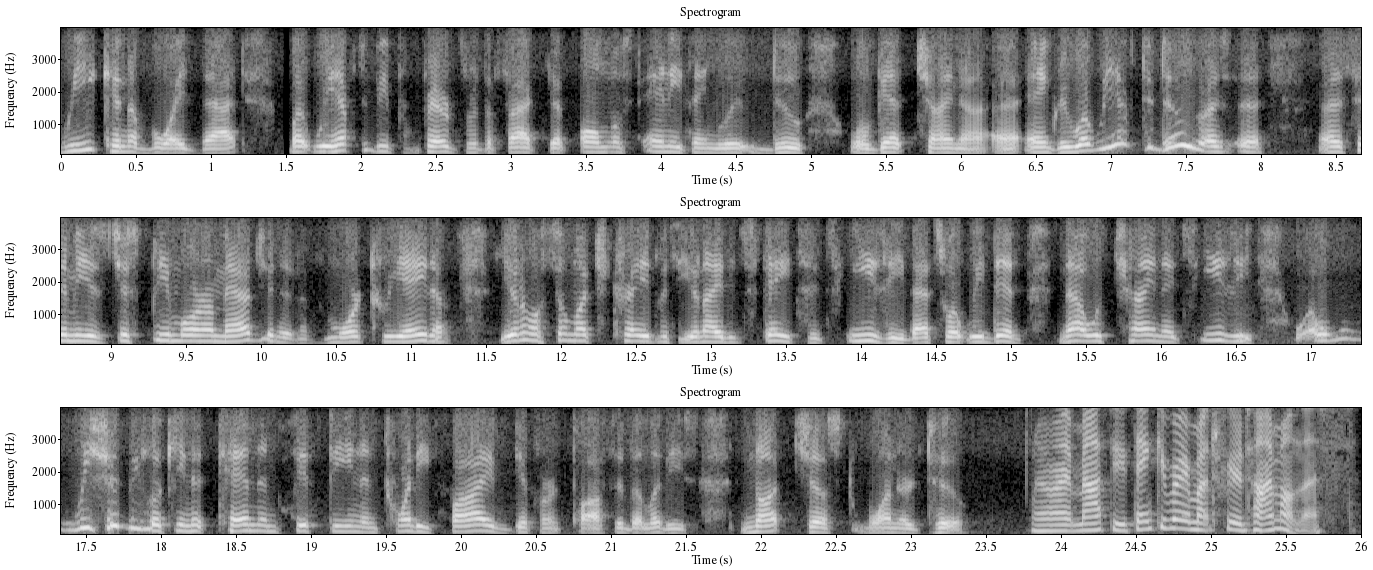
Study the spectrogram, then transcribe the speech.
we can avoid that, but we have to be prepared for the fact that almost anything we do will get China uh, angry. What we have to do, is, uh, uh, Simi, is just be more imaginative, more creative. You know, so much trade with the United States, it's easy. That's what we did. Now with China, it's easy. We should be looking at 10 and 15 and 25 different possibilities, not just one or two. All right, Matthew, thank you very much for your time on this.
